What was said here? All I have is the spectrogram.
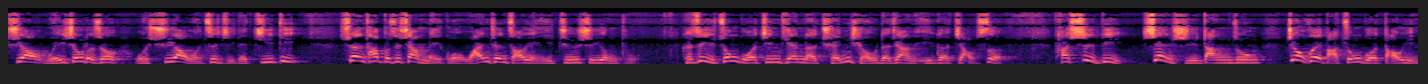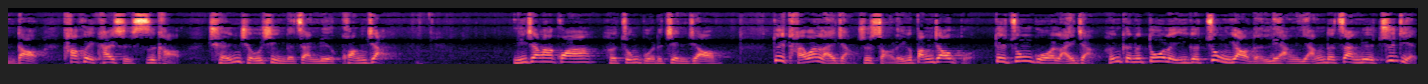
需要维修的时候，我需要我自己的基地。虽然它不是像美国完全着眼于军事用途。可是以中国今天呢，全球的这样的一个角色，它势必现实当中就会把中国导引到，它会开始思考全球性的战略框架。尼加拉瓜和中国的建交，对台湾来讲是少了一个邦交国，对中国来讲很可能多了一个重要的两洋的战略支点。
